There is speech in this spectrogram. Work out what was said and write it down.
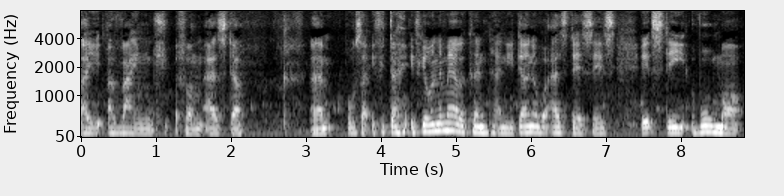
a, a range from Asda. Um, also, if you don't, if you're an American and you don't know what Asda is, it's the Walmart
